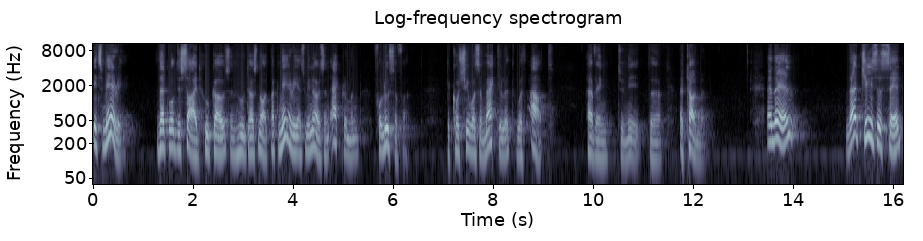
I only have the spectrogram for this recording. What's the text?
It's Mary that will decide who goes and who does not. But Mary, as we know, is an acronym for Lucifer because she was immaculate without having to need the atonement. And then that Jesus said,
